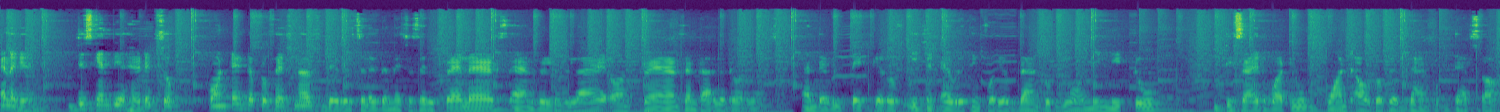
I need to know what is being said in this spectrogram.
And again, this can be a headache, so contact the professionals. They will select the necessary palettes and will rely on trends and target audience. And they will take care of each and everything for your brand book. You only need to decide what you want out of your brand. That's all.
